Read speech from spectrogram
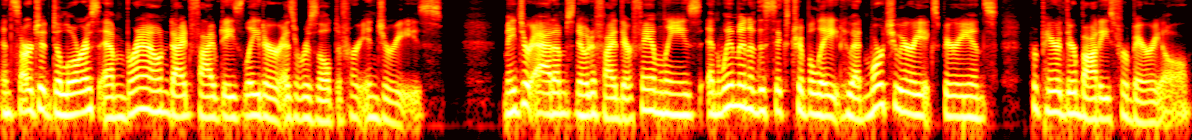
and Sergeant Dolores M. Brown died five days later as a result of her injuries. Major Adams notified their families, and women of the 6888 who had mortuary experience prepared their bodies for burial.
